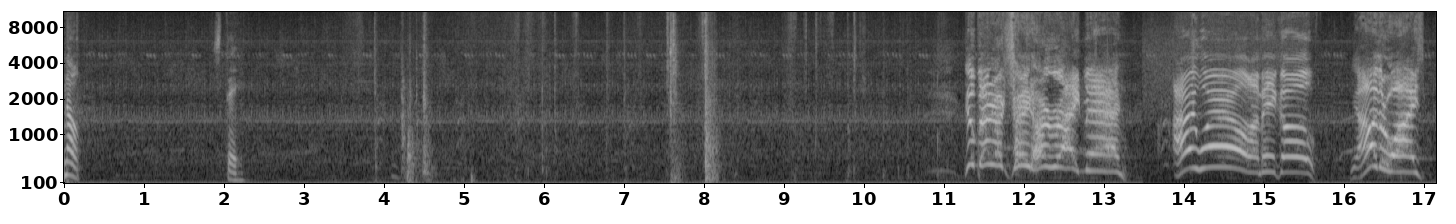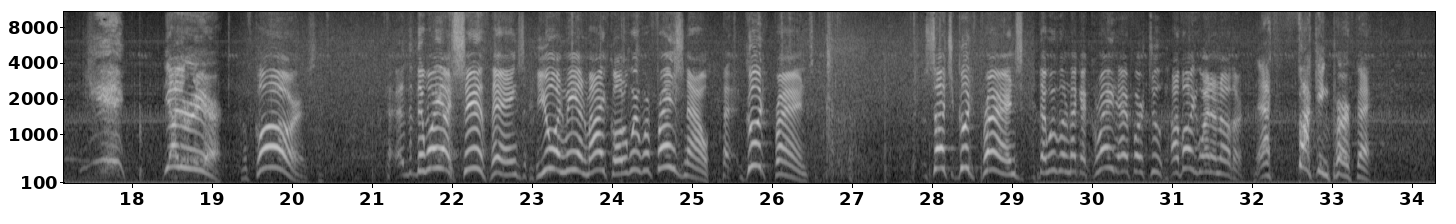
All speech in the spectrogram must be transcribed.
No. Stay. You better treat her right, man! I will, amigo! Yeah, otherwise, the other ear! Of course! Uh, The way I see things, you and me and Michael, we're, we're friends now. Uh, Good friends. Such good friends that we will make a great effort to avoid one another. That's fucking perfect!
